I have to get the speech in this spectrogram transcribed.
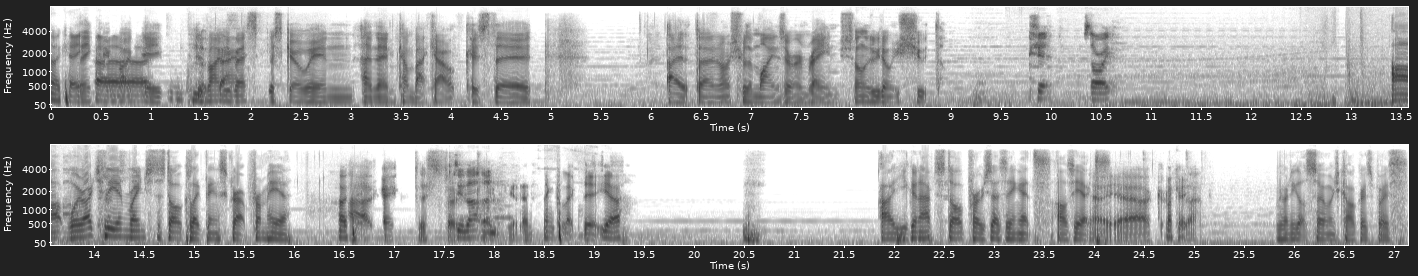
Okay. I think it might uh, be. It look might be best to just go in and then come back out because the. I, I'm not sure the mines are in range. As long as we don't shoot them. Shit. Sorry. Uh, we're actually in range to start collecting scrap from here. Okay. Ah, okay. Just start Do that then. then. then collect it. Yeah. Uh, you're gonna have to start processing it, RCX. Yeah, yeah. I'll go Okay. that. We've only got so much cargo space.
